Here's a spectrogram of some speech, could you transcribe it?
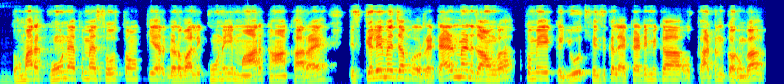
तो हमारा खून है तो मैं सोचता हूँ कि यार गढ़वाली खून है ये मार कहाँ खा रहा है? इसके लिए मैं जब रिटायरमेंट जाऊँगा तो मैं एक यूथ फ़िज़िकल एकेडमी का उद्घाटन करूँगा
